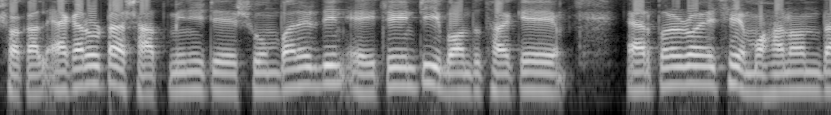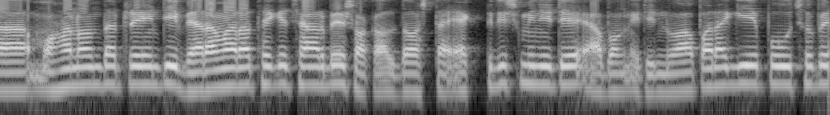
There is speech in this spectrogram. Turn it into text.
সকাল এগারোটা সাত মিনিটে। সোমবারের দিন এই ট্রেনটি বন্ধ থাকে। এরপরে রয়েছে মহানন্দা। মহানন্দা ট্রেনটি ভেড়ামারা থেকে ছাড়বে সকাল দশটা একত্রিশ মিনিটে এবং এটি নোয়াপাড়া গিয়ে পৌঁছবে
